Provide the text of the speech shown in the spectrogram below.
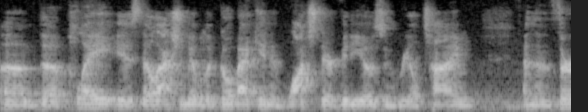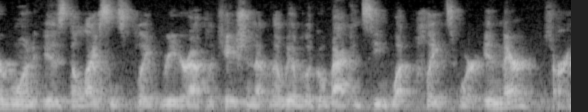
Um, the play is they'll actually be able to go back in and watch their videos in real time. And then the third one is the license plate reader application that they'll be able to go back and see what plates were in there. Sorry.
